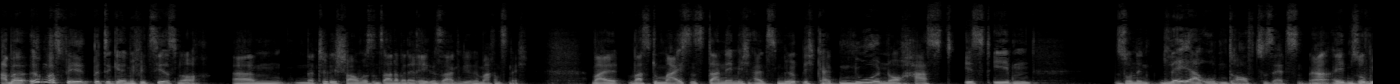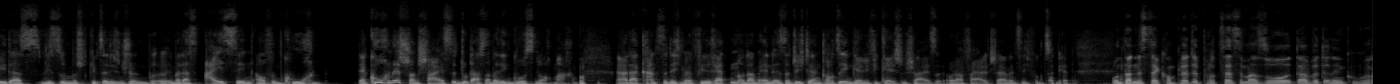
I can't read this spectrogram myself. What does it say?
aber irgendwas fehlt, bitte gamifizier es noch, ähm, natürlich schauen wir es uns an, aber in der Regel sagen wir, wir machen es nicht. Weil was du meistens dann nämlich als Möglichkeit nur noch hast, ist eben so einen Layer oben drauf zu setzen. Ja? Eben so wie das, wie so gibt's ja diesen schönen, immer das Icing auf dem Kuchen. Der Kuchen ist schon scheiße, du darfst aber den Guss noch machen. Ja, da kannst du nicht mehr viel retten und am Ende ist natürlich dann trotzdem Gamification scheiße oder falsch, ja, wenn es nicht funktioniert. Und dann ist der komplette Prozess immer so, da wird in den Kuchen,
